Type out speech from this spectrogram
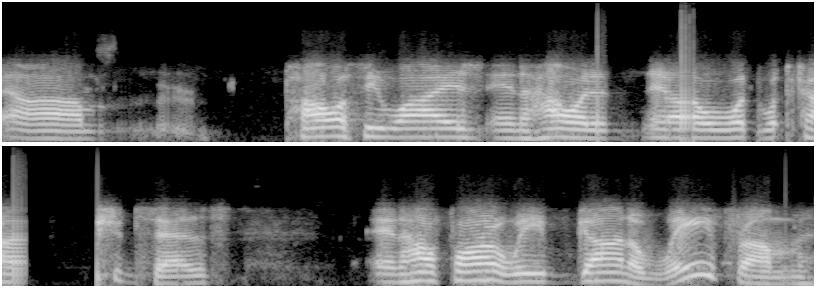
um, policy wise, and how it, you know, what, what the Constitution says, and how far we've gone away from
